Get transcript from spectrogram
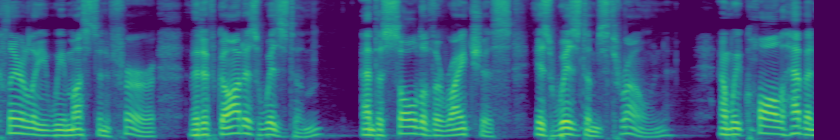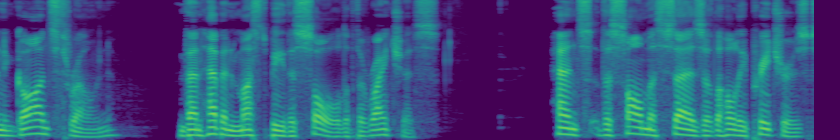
clearly we must infer that if God is wisdom, and the soul of the righteous is wisdom's throne, and we call heaven God's throne, then heaven must be the soul of the righteous. Hence the psalmist says of the holy preachers,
